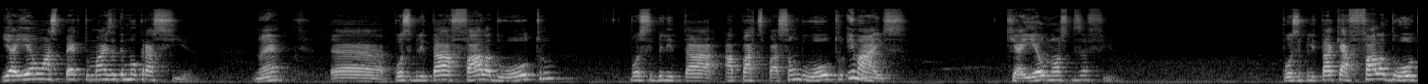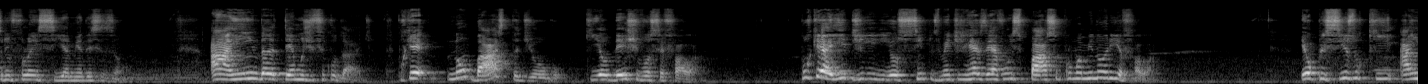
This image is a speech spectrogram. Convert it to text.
E aí é um aspecto mais da democracia. Né? É, possibilitar a fala do outro, possibilitar a participação do outro e mais. Que aí é o nosso desafio. Possibilitar que a fala do outro influencie a minha decisão. Ainda temos dificuldade. Porque não basta, Diogo, que eu deixe você falar. Porque aí de, eu simplesmente reservo um espaço para uma minoria falar. Eu preciso que a,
